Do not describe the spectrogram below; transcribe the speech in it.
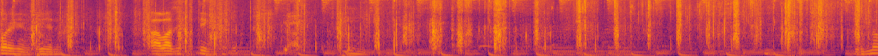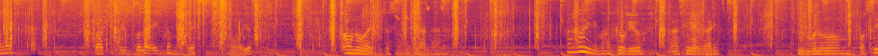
परेको हिँड्छु हेर्नु। आवाज कति हुन्छ घुम्नलाई सर्ट ट्रिपको लागि एकदम बेस्ट ठाउँ हो यो। भने चाहिँ समय जाँदा अब हिमालको भ्यू। आफै अगाडि। मनोरम बसी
